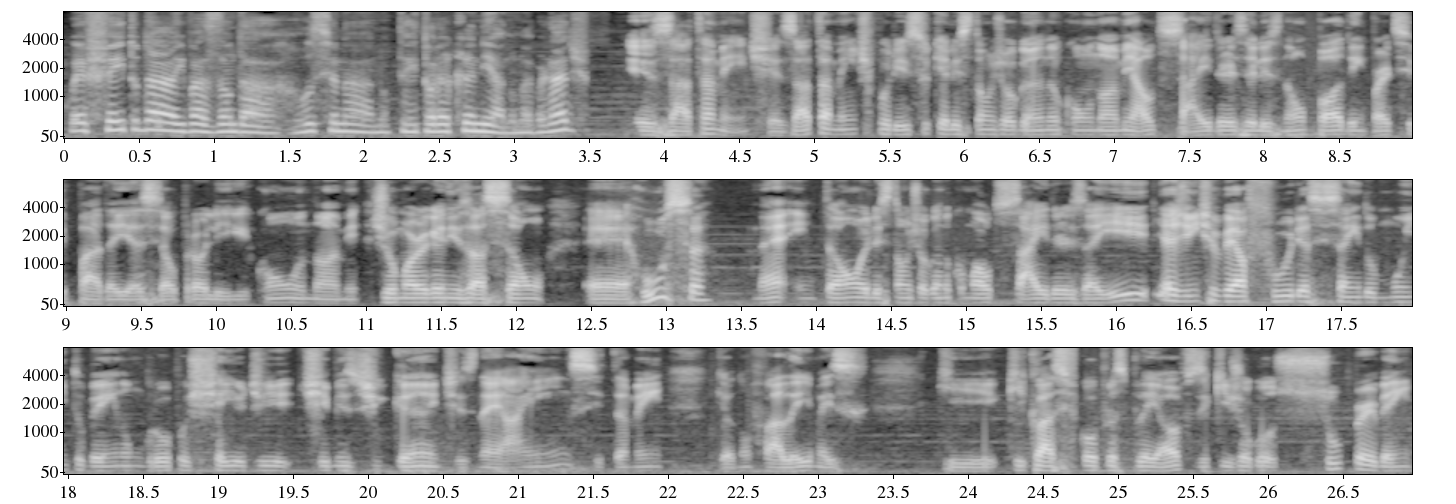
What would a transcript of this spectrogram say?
com o efeito da invasão da Rússia na, no território ucraniano, não é verdade? Exatamente, exatamente por isso que eles estão jogando com o nome Outsiders, eles não podem participar da ESL Pro League com o nome de uma organização é, russa, né? Então eles estão jogando como outsiders aí e a gente vê a Fúria se saindo muito bem num grupo cheio de times gigantes, né? A Ence também, que eu não falei, mas que, que, classificou para os playoffs e que jogou super bem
